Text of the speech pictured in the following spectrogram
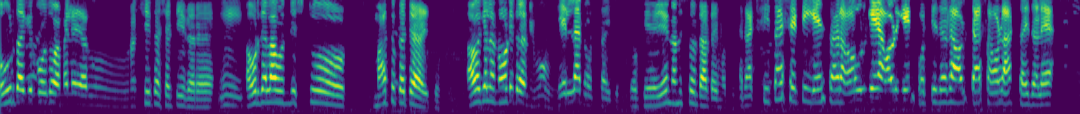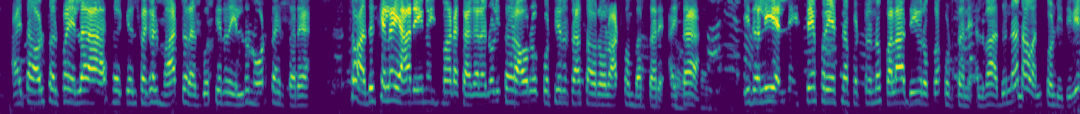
ಅವ್ರದ್ದಾಗಿರ್ಬೋದು ಆಮೇಲೆ ಯಾರು ರಕ್ಷಿತಾ ಶೆಟ್ಟಿ ಇದಾರೆ. ಹ್ಮ್. ಅವ್ರದ್ದೆಲ್ಲ ಒಂದಿಷ್ಟು ಮಾತುಕತೆ ಆಯ್ತು. ಅವಾಗೆಲ್ಲ ನೋಡಿದ್ರ ನೀವು? ಎಲ್ಲ ನೋಡ್ತಾ ಇದ್ವಿ. ಓಕೆ ಏನ್ ಅನಿಸ್ತು ಅಂತ ಆ ಟೈಮಲ್ಲಿ? ರಕ್ಷಿತಾ ಶೆಟ್ಟಿ ಏನ್ ಸರ್ ಅವಳಿಗೆ ಅವಳಿಗೆ ಏನ್ ಕೊಟ್ಟಿದಾರೆ ಅವಳ ಟಾಸ್ ಅವಳು ಆಡ್ತಾ ಇದ್ದಾಳೆ. ಆಯ್ತಾ ಅವಳು ಸ್ವಲ್ಪ ಎಲ್ಲ ಕೆಲ್ಸಗಳು ಮಾಡ್ತಾರೆ ಅದ್ ಗೊತ್ತಿರೋ ಎಲ್ಲರೂ ನೋಡ್ತಾ ಇರ್ತಾರೆ. ಸೊ ಅದಕ್ಕೆಲ್ಲ ಯಾರೇನು ಇದ್ ಮಾಡಕ್ ಆಗಲ್ಲ ನೋಡಿ ಸರ್ ಅವ್ರು ಕೊಟ್ಟಿರೋ ಟಾಸ್ ಅವ್ರವ್ರು ಆಡ್ಕೊಂಡ್ ಬರ್ತಾರೆ ಆಯ್ತಾ? ಇದ್ರಲ್ಲಿ ಎಲ್ಲ ಎಷ್ಟೇ ಪ್ರಯತ್ನ ಪಟ್ಟರು ಫಲ ದೇವರೊಬ್ಬ ಕೊಡ್ತಾನೆ ಅಲ್ವಾ? ಅದನ್ನ ನಾವ್ ಅನ್ಕೊಂಡಿದೀವಿ.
